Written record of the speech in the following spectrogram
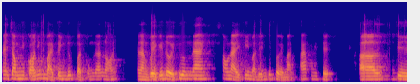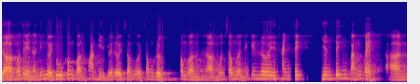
Ngay trong những có những bài kinh đức phật cũng đã nói rằng về cái đời tương lai sau này khi mà đến cái thời mạt pháp như thế à, thì à, có thể là những người tu không còn hoan hỉ với đời sống ở trong rừng không còn à, muốn sống ở những cái nơi thanh tịnh yên tĩnh vắng vẻ à,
